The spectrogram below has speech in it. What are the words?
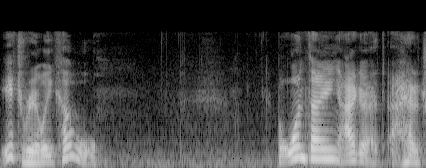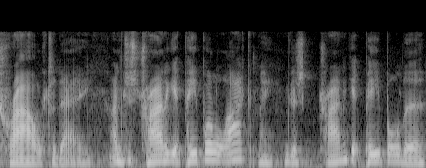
It's really cool. But one thing I got I had a trial today. I'm just trying to get people to like me. I'm just trying to get people to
